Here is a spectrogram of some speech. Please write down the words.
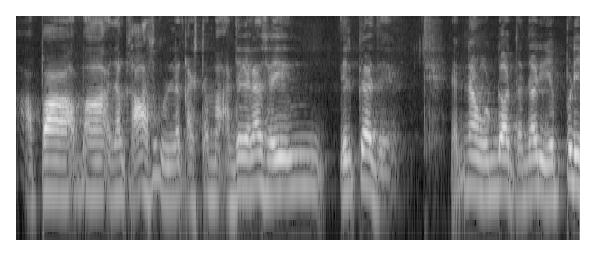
அப்பா அம்மா அதான் காசுக்குள்ள கஷ்டமாக அதுக்கெல்லாம் செய் இருக்காது. என்ன உண்டோ தந்தாரு எப்படி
